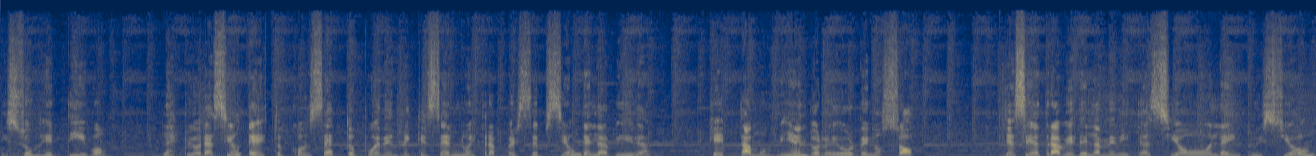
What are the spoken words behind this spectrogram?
y subjetivo, la exploración de estos conceptos puede enriquecer nuestra percepción de la vida que estamos viendo alrededor de nosotros ya sea a través de la meditación, la intuición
